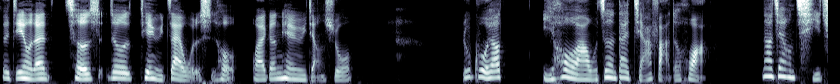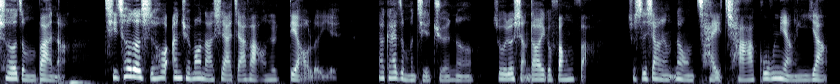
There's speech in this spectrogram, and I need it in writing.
所以今天我在车，就天宇载我的时候，我还跟天宇讲说，如果要以后啊，我真的戴假发的话。那这样骑车怎么办啊？骑车的时候安全帽拿下来，假发好像就掉了耶。那该怎么解决呢？所以我就想到一个方法，就是像那种采茶姑娘一样，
